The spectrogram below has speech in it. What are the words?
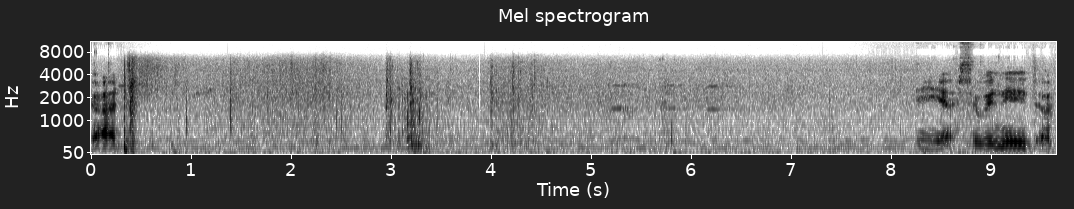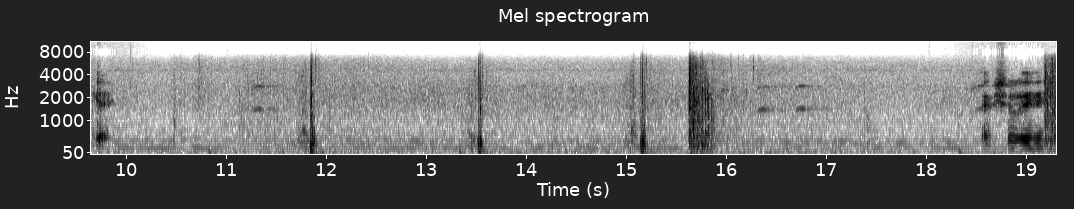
God. Yeah, so we need, okay. Actually, let's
